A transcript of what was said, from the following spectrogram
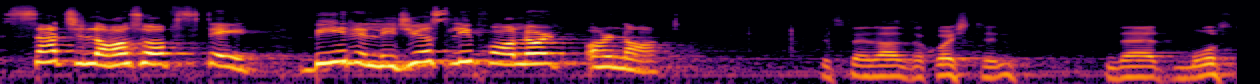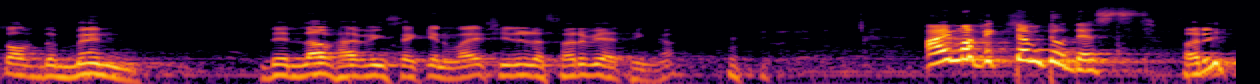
such laws of state be religiously followed or not? Sister has asked the question that most of the men, they love having second wife. She did a survey, I think. Huh? I'm a victim to this. Sorry?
